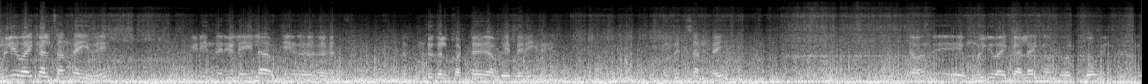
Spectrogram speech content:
முள்ளிவாய்க்கால் சந்தை இது. இடிந்த நிலையில் அப்படியே குண்டுகள் பட்டு அப்படியே தெரியுது. பொது சந்தை இதை வந்து முள்ளிவாய்க்காலில் இங்கே வந்து ஒரு கோவில் இருக்குது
